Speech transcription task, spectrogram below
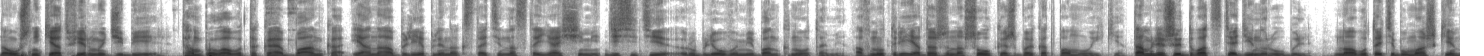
Наушники от фирмы JBL. Там была вот такая банка, и она облеплена, кстати, настоящими 10-рублевыми банкнотами. А внутри я даже нашел кэшбэк от помойки. Там лежит 21 рубль. Ну а вот эти бумажки,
